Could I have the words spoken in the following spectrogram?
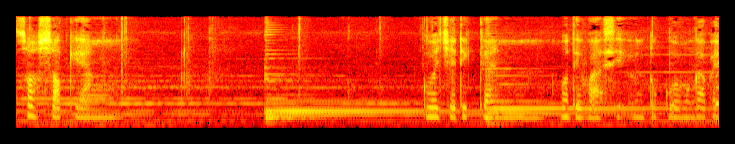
sosok yang gue jadikan motivasi untuk gue menggapai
